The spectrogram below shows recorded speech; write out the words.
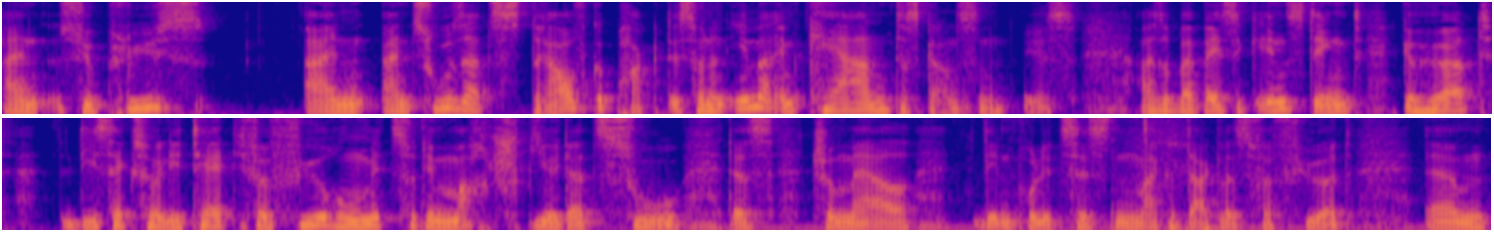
ein Surplus, ein, ein Zusatz draufgepackt ist, sondern immer im Kern des Ganzen ist. Also bei Basic Instinct gehört die Sexualität, die Verführung mit zu dem Machtspiel dazu, dass Jamal den Polizisten Michael Douglas verführt. Ähm,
